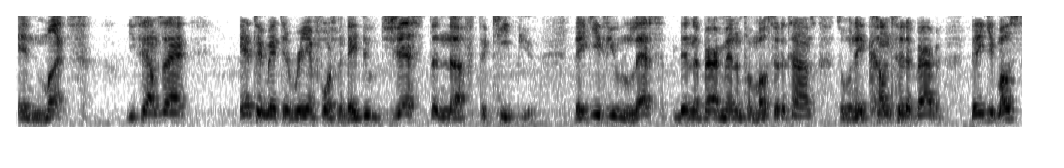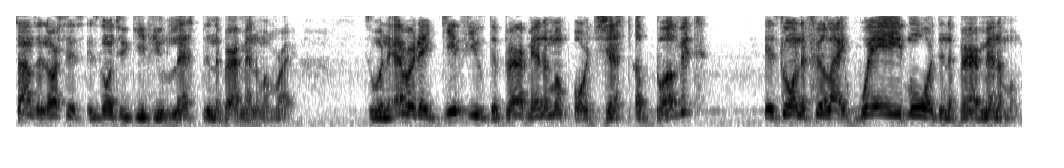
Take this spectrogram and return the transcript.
in months. You see what I'm saying? Intermittent reinforcement, they do just enough to keep you. they give you less than the bare minimum for most of the times. So when they come to the bare, they give most times the narcissist is going to give you less than the bare minimum, right? So whenever they give you the bare minimum or just above it, it's going to feel like way more than the bare minimum.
